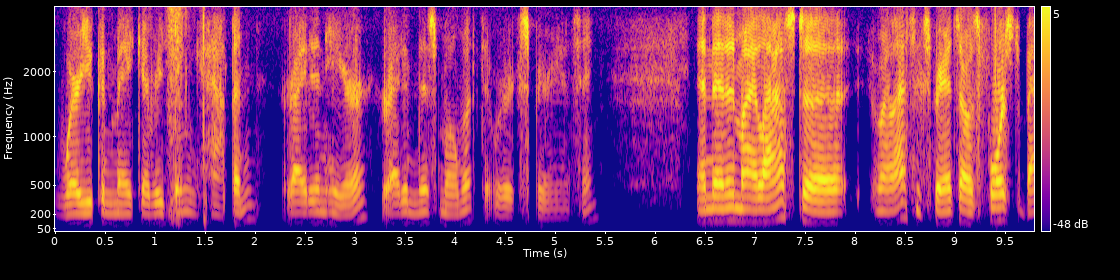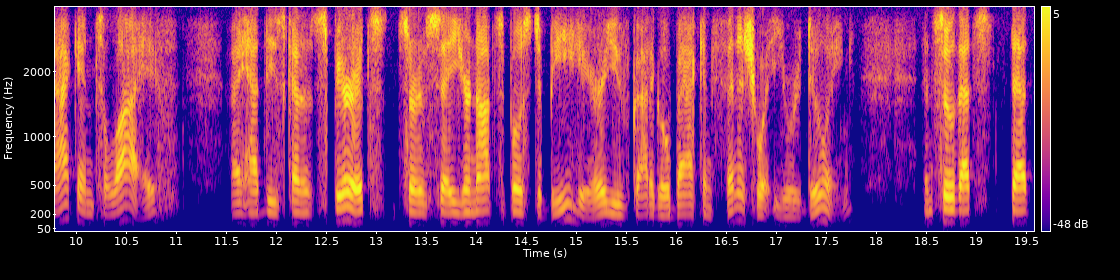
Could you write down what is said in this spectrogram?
where you can make everything happen right in here, right in this moment that we're experiencing. And then in my last uh, my last experience, I was forced back into life. I had these kind of spirits sort of say, "You're not supposed to be here. You've got to go back and finish what you were doing." And so that's that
